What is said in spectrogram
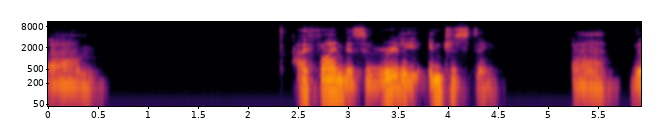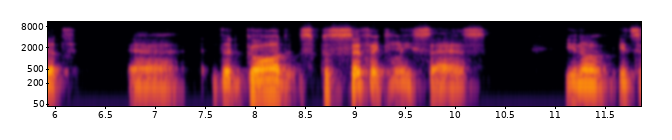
Um, I find this really interesting uh, that uh, that God specifically says, you know, it's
